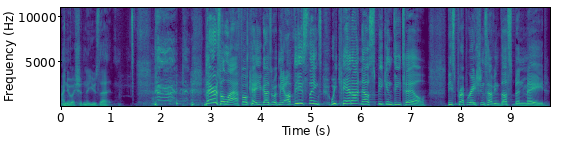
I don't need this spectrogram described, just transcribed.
I knew I shouldn't have used that. There's a laugh. Okay, you guys are with me. Of these things, we cannot now speak in detail. These preparations having thus been made,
